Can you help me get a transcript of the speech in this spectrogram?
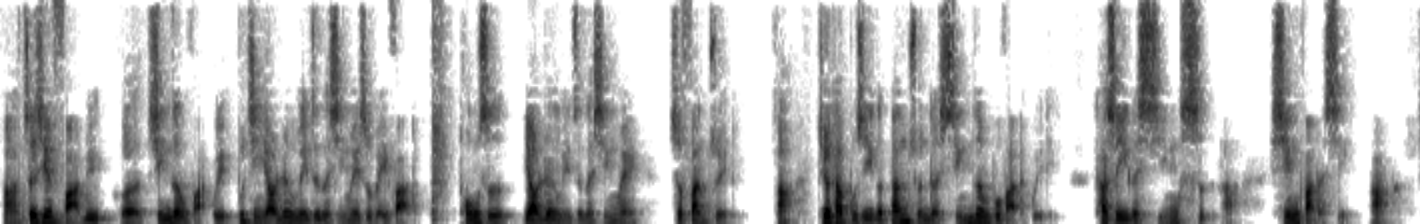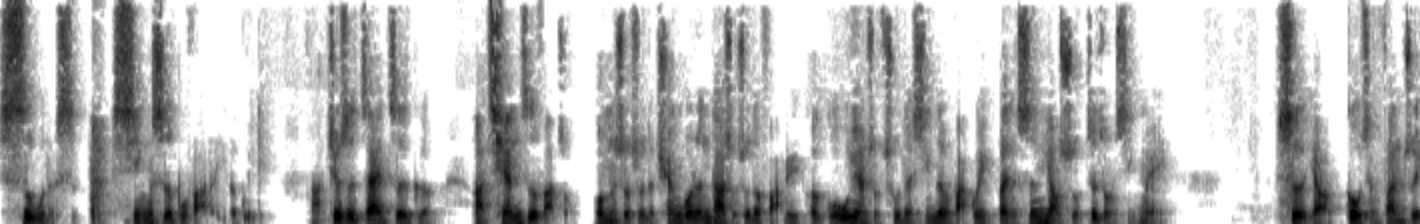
啊，这些法律和行政法规不仅要认为这个行为是违法的，同时要认为这个行为是犯罪的。啊，就它不是一个单纯的行政不法的规定，它是一个刑事啊，刑法的刑啊，事务的事，刑事不法的一个规定。啊，就是在这个啊前置法中，我们所说的全国人大所说的法律和国务院所出的行政法规本身要说这种行为是要构成犯罪，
